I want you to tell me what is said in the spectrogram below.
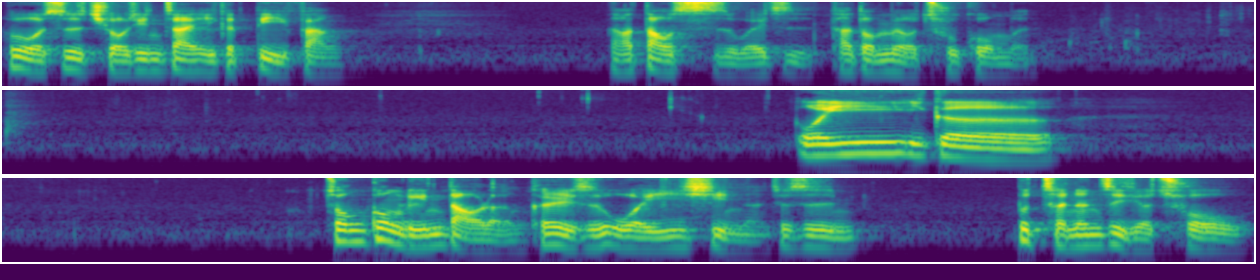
或者是囚禁在一个地方，然后到死为止，他都没有出过门。唯一一个中共领导人可以是唯一性的，就是不承认自己的错误。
